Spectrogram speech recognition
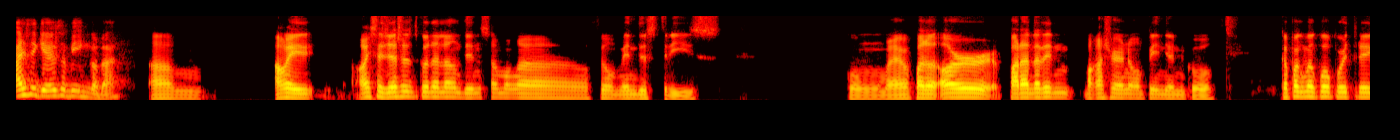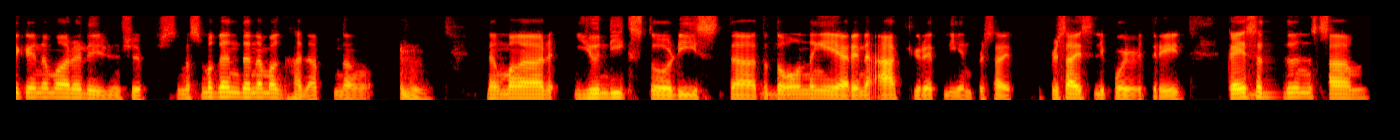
ay sige, sabihin ko ba? Um, okay. Okay, suggestions ko na lang din sa mga film industries. Kung may mapanood, or para na rin makashare ng opinion ko, kapag magpo-portray kayo ng mga relationships, mas maganda na maghanap ng ng mga unique stories na totoong nangyayari na accurately and precise, precisely portrayed kaysa dun sa um,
